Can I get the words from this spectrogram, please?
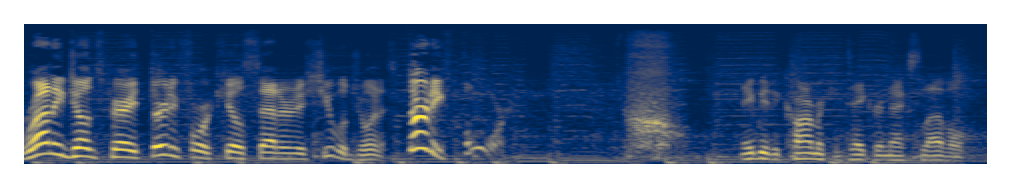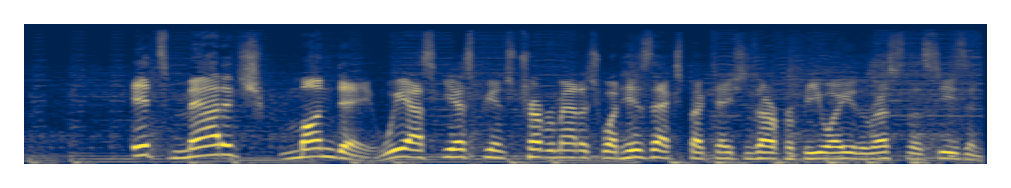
Roni Jones-Perry, 34 kills Saturday. She will join us. 34! Maybe the karma can take her next level. It's Matich Monday. We ask ESPN's Trevor Matich what his expectations are for BYU the rest of the season.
